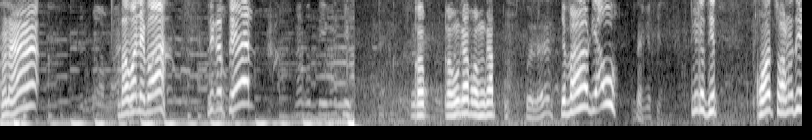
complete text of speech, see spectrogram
มานะบอกวันไหนบ่นี่ก็เสร็จขอบขอบคุณครับขอบคุณครับ เปิดเลยอย่าฟ้าวเดี๋ยวนี่ก็สิทธิ์ขอสองนาที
